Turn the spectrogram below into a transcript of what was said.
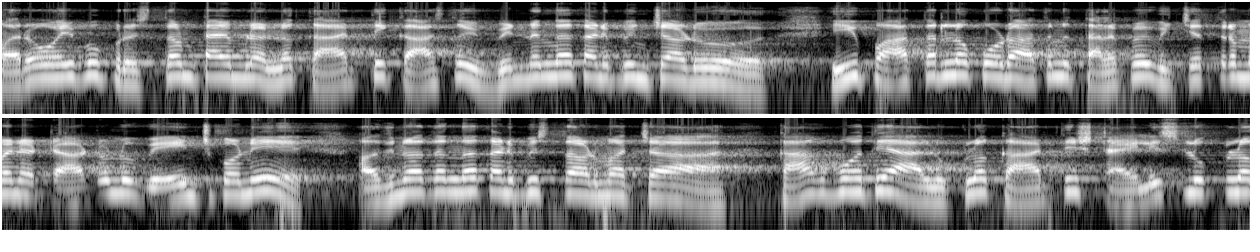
మరోవైపు ప్రస్తుతం టైంలలో కార్తీక్ కాస్త విభిన్నంగా కనిపించాడు. ఈ పాత్రలో కూడా అతను తలపై విచిత్రమైన టాటూను వేయించుకొని అధునాతంగా కనిపిస్తాడు మచ్చ. కాకపోతే ఆ లుక్లో కార్తీక్ స్టైలిష్ లుక్లో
